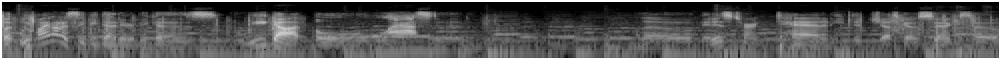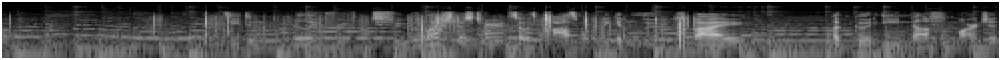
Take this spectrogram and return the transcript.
But we might honestly be dead here because we got blasted. Although it is turn 10 and he did just go 6, so that means he didn't really improve too much this turn, so it's possible that we can lose by a good enough margin.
